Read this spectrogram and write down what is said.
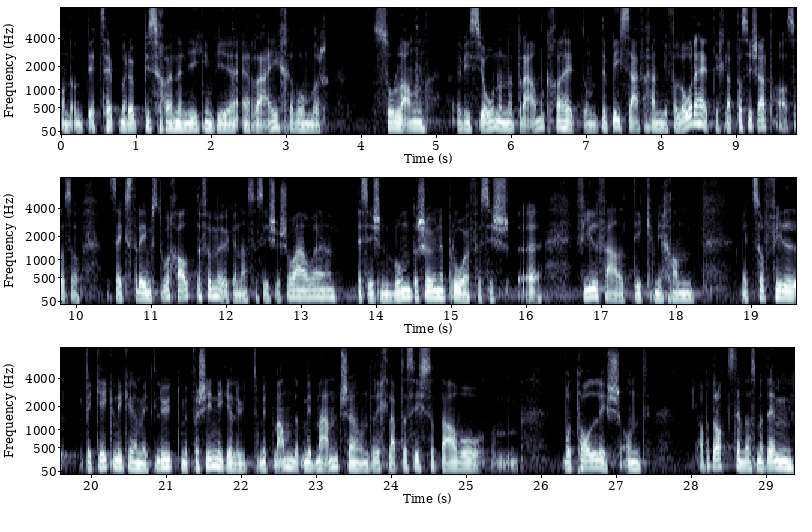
und, und jetzt hat man etwas können irgendwie erreichen, wo man so lange eine Vision und einen Traum hatte und den Biss einfach auch nie verloren hat. Ich glaube, das ist auch das. Also ein extremes Durchhaltevermögen. Also es ist ja schon auch äh, es ist ein wunderschöner Beruf. Es ist äh, vielfältig. Man kann mit so vielen Begegnungen mit Leuten, mit verschiedenen Leuten, mit, Man mit Menschen und ich glaube, das ist so da, wo, wo toll ist. Und, aber trotzdem, dass man dem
